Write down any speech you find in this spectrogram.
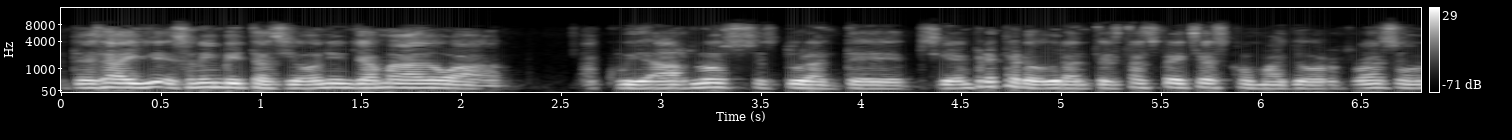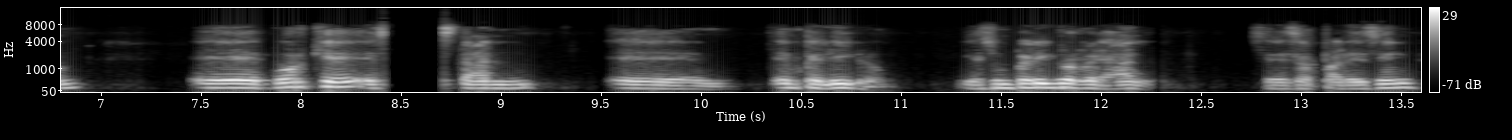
Entonces ahí es una invitación y un llamado a, a cuidarlos durante siempre, pero durante estas fechas con mayor razón, eh, porque están eh, en peligro y es un peligro real. Se desaparecen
